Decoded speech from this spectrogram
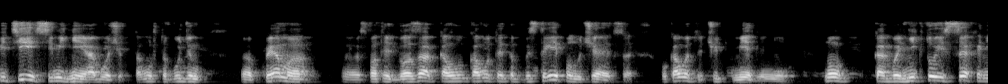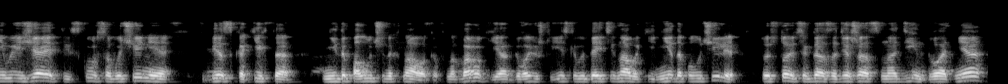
пяти-семи дней рабочих, потому что будем э, прямо э, смотреть в глаза, у кого-то это быстрее получается, у кого-то чуть медленнее. Ну, как бы никто из цеха не выезжает из курса обучения без каких-то недополученных навыков. Наоборот, я говорю, что если вы до эти навыки недополучили, то стоит всегда задержаться на один-два дня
